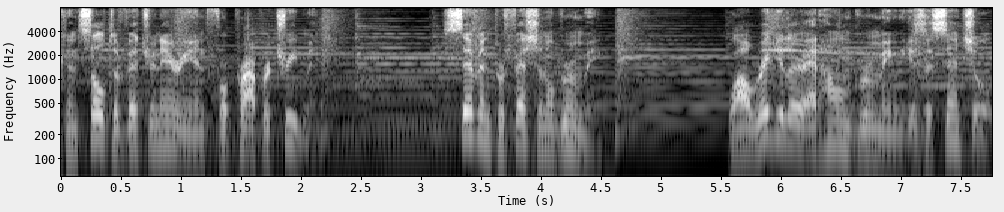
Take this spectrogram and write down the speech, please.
consult a veterinarian for proper treatment. 7. Professional Grooming While regular at-home grooming is essential,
